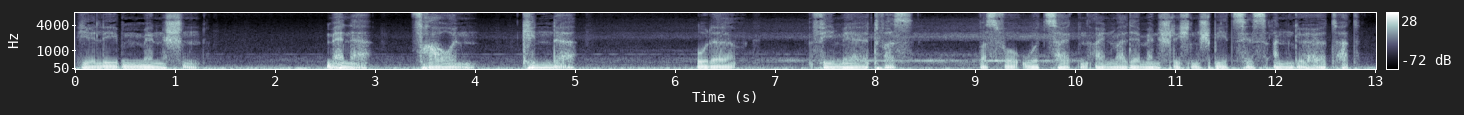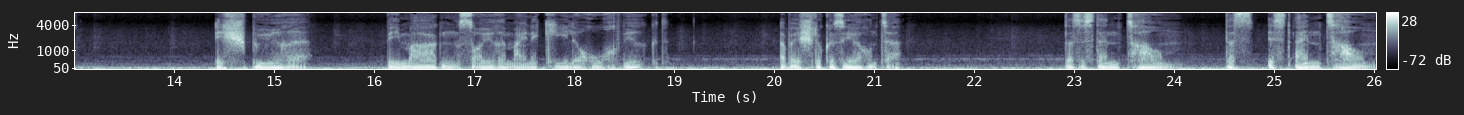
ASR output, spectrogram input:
Hier leben Menschen. Männer, Frauen, Kinder. Oder vielmehr etwas, was vor Urzeiten einmal der menschlichen Spezies angehört hat. Ich spüre, wie Magensäure meine Kehle hochwirkt, aber ich schlucke sie herunter. Das ist ein Traum, Das ist ein Traum,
